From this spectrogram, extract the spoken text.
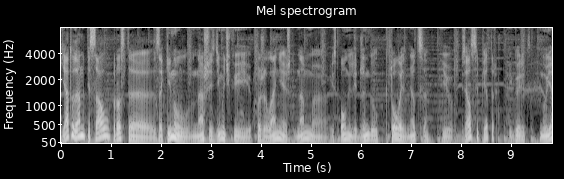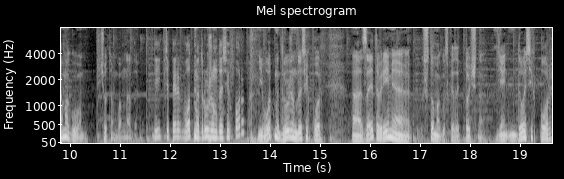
Я туда написал, просто закинул наши с Димочкой пожелание, чтобы нам э, исполнили джингл «Кто возьмется?». И взялся Петр и говорит, ну я могу вам, что там вам надо? И теперь вот мы дружим до сих пор. И вот мы дружим до сих пор. А за это время, что могу сказать точно? Я до сих пор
